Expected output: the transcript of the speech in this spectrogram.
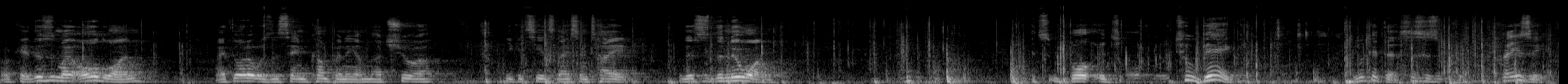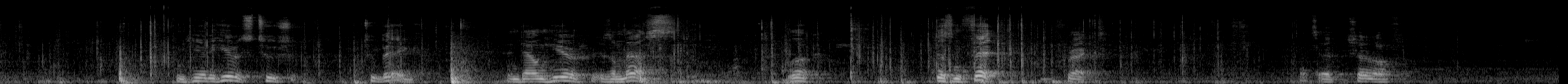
Okay, this is my old one. I thought it was the same company, I'm not sure. You can see it's nice and tight. And this is the new one. It's it's too big. Look at this, this is crazy. From here to here, it's too, too big. And down here is a mess. Look, doesn't fit. Correct. That's it, shut it off.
